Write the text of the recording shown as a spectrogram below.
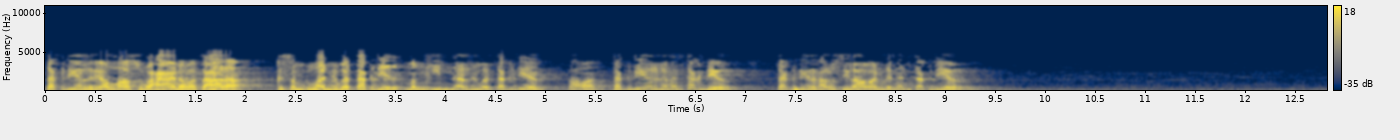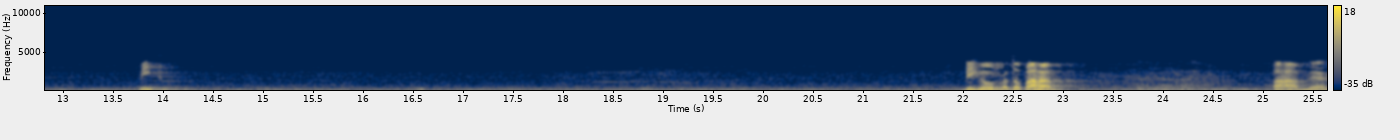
takdir dari Allah Subhanahu wa taala. Kesembuhan juga takdir, menghindar juga takdir. Lawan takdir dengan takdir. Takdir harus dilawan dengan takdir. Begitu. Bingung atau paham? Paham ya?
